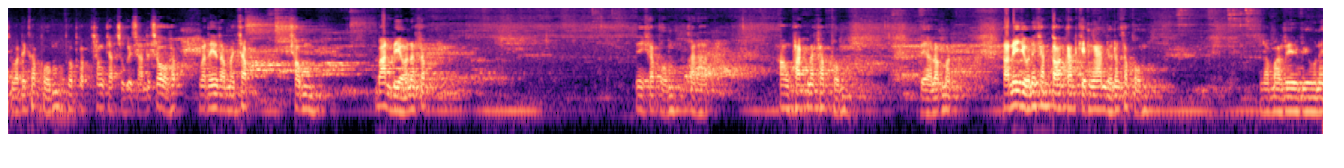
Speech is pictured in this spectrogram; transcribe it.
สวัสดีครับผมพบกับช่องจัดสุขอีสานโชครับ วันนี้เรามาชับชมบ้านเดี่ยวนะครับ นี่ครับผมขนาดห้องพักนะครับผม เดี๋ยวเรามาตอนนี้อยู่ในขั้นตอนการเก็บงานอยู่นะครับผม เรามารีวิวใน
